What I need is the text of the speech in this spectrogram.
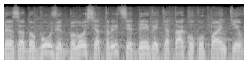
де за добу відбулося 39 атак окупантів.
